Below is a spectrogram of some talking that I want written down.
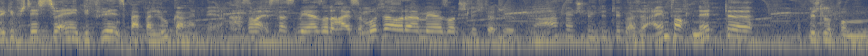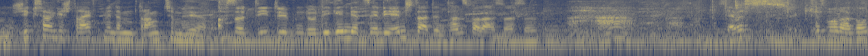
Ricky, verstehst du, so eine, die früher ins Babalu gegangen wäre? Ach, sag mal, ist das mehr so eine heiße Mutter oder mehr so ein schlichter Typ? Ja, kein schlechter Typ. Also einfach nett, äh, bisschen vom Schicksal gestreift mit einem Drang zum Hören. Ach so, die Typen, du, die gehen jetzt in die Innenstadt, in den Tanzpalast, weißt du? Aha. Servus. Tschüss, Monaco.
